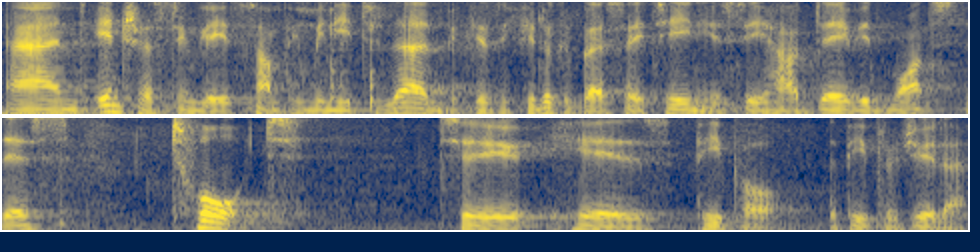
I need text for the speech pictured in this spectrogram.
And interestingly, it's something we need to learn because if you look at verse 18, you see how David wants this taught to his people, the people of Judah.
